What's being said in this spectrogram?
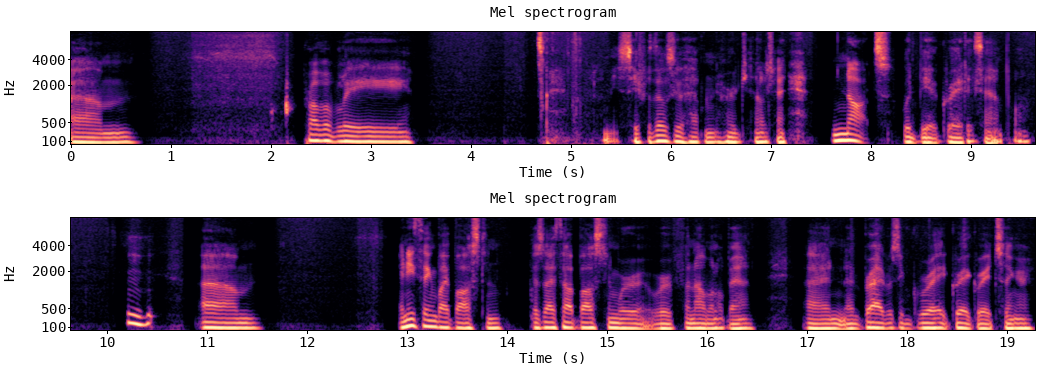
Um, probably. Let me see. For those who haven't heard Gentle Giant, Knots would be a great example. Mhm. Um, anything by Boston because I thought Boston were were a phenomenal band, and, and Brad was a great, great, great singer.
